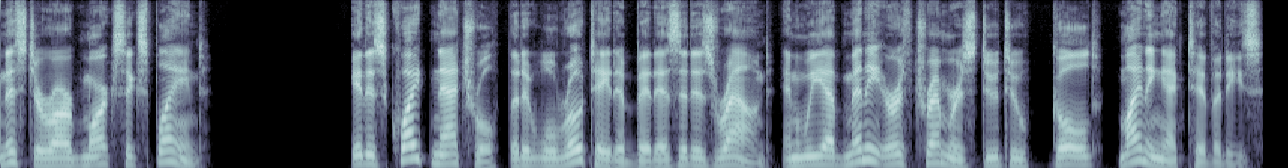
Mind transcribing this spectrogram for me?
Mr. R. Marx explained. It is quite natural that it will rotate a bit as it is round, and we have many earth tremors due to gold mining activities.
